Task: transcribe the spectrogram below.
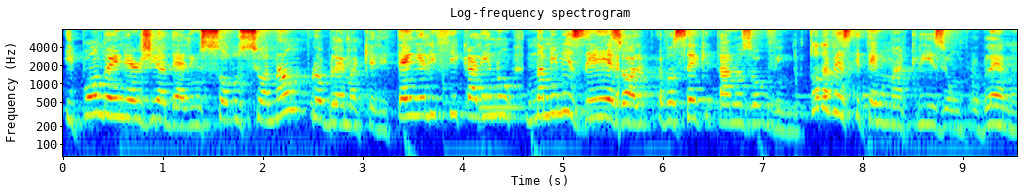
e pondo a energia dela em solucionar um problema que ele tem, ele fica ali no, na mimiseira. Olha, para você que está nos ouvindo, toda vez que tem uma crise ou um problema,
